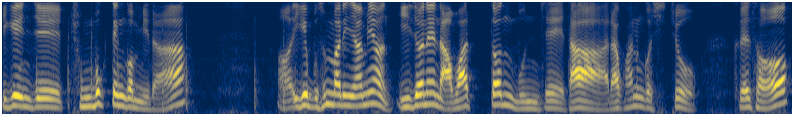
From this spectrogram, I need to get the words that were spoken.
이게 이제 중복된 겁니다. 어, 이게 무슨 말이냐면 이전에 나왔던 문제다라고 하는 것이죠. 그래서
